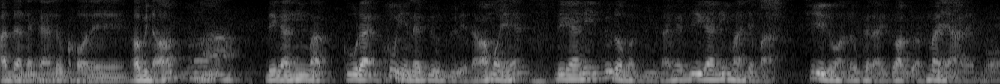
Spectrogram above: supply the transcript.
အတန္တကံလို့ခေါ်တယ်ဟုတ်ပြီနော်ဒီကံဤမှာကိုယ်တိုင်အခုရင်လည်းပြုတ်ပြုတယ်ဒါမှမဟုတ်ရင်ဒီကံဤပြုတ်တော့မပြုဒါပေမဲ့ဒီကံဤမှာကျမှ ရှေးတော့လုပ်ခဲ့တာကြီးတော့ပြီးတော့အမှတ်ရတယ်ပေါ့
